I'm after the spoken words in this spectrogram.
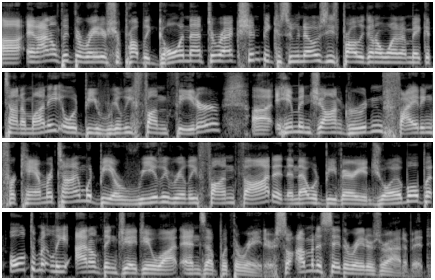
Uh, and I don't think the Raiders should probably go in that direction because who knows? He's probably going to want to make a ton of money. It would be really fun theater. Uh, him and Jon Gruden fighting for camera time would be a really, really fun thought, and, and that would be very enjoyable. But ultimately, I don't think J.J. Watt ends up with the Raiders. So I'm going to say the Raiders are out of it.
